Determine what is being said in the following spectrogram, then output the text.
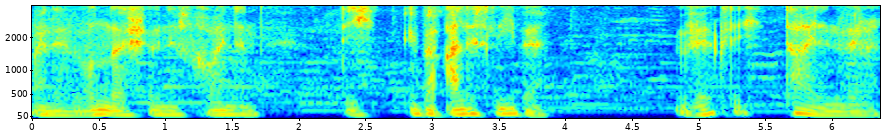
meine wunderschöne Freundin, die ich über alles liebe, wirklich teilen will.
